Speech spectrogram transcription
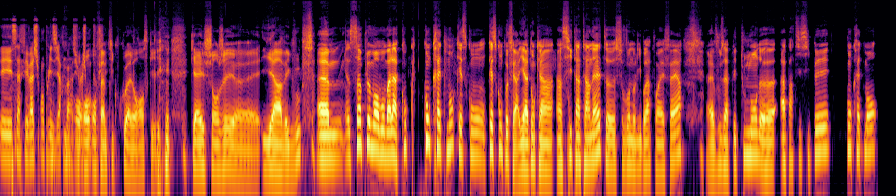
et ça fait vachement plaisir. On, fait un petit coucou à Laurence qui, qui a échangé euh, hier avec vous. Euh, simplement, bon bah là, concrètement, qu'est-ce qu'on qu'est-ce qu'on peut faire? Il y a donc un, site internet, euh, vous appelez tout le monde à participer. Concrètement,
